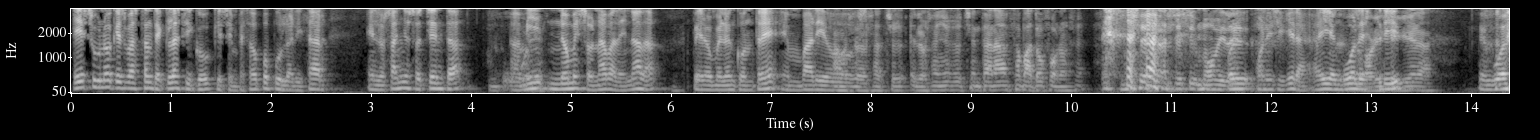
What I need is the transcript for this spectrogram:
es uno que es bastante clásico, que se empezó a popularizar en los años 80. A mí no me sonaba de nada, pero me lo encontré en varios... Vamos, en, los, años 80 eran zapatófonos, ¿eh? No sé, no sé si móviles. O, o ni siquiera. Ahí en Wall Street. siquiera. En Wall,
